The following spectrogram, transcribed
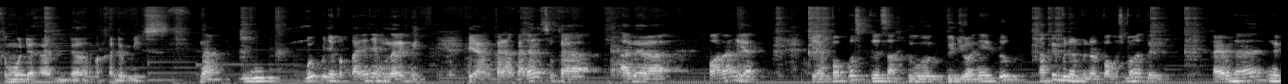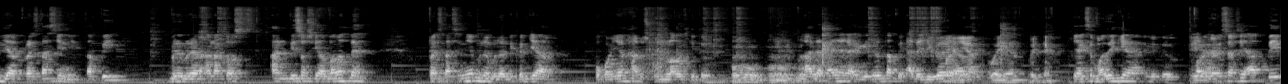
kemudahan dalam akademis. Nah, gue punya pertanyaan yang menarik nih, yang kadang-kadang suka ada orang ya yang fokus ke satu tujuannya itu, tapi benar-benar fokus banget deh. Kayak misalnya ngejar prestasi nih, tapi benar-benar anak sos anti sosial banget deh. Prestasinya benar-benar dikejar, pokoknya harus cum laude gitu. Hmm, hmm, ada kayak gitu, tapi ada juga banyak, yang banyak, banyak. Yang sebaliknya gitu. Yeah. Organisasi aktif,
